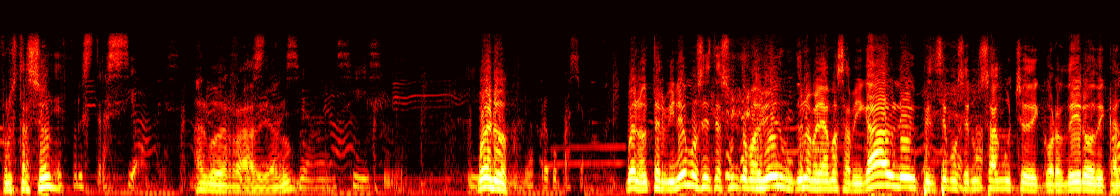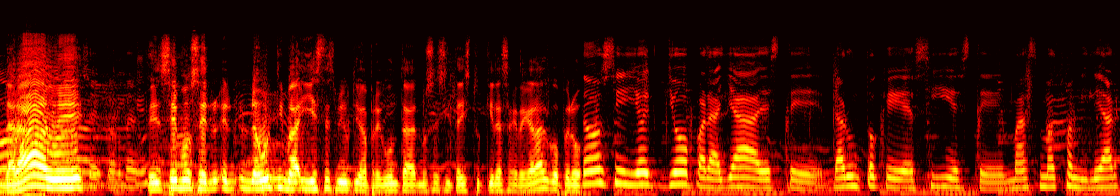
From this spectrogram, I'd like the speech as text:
¿Frustración? De frustración. Pues, Algo de rabia, ¿no? Sí, sí bueno, preocupación. Bueno, terminemos este asunto más bien de una manera más amigable. Pensemos en un sándwich de cordero de candarabe. Pensemos en, una última, y esta es mi última pregunta. No sé si Thais tú quieras agregar algo, pero. No, sí, yo, yo para ya este, dar un toque así este, más, más familiar.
